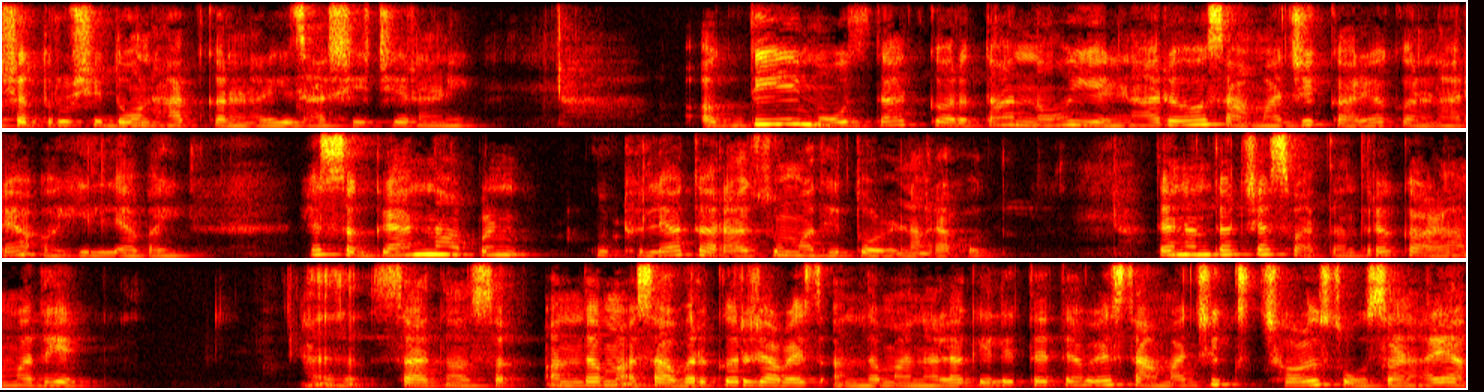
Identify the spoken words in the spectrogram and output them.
शत्रूशी दोन हात करणारी झाशीची राणी. अगदी मोजदाद करता न येणारं सामाजिक कार्य करणाऱ्या अहिल्याबाई ह्या सगळ्यांना आपण कुठल्या तराजूमध्ये तोडणार आहोत? त्यानंतरच्या स्वातंत्र्य काळामध्ये सा अंदमा सावरकर ज्यावेळेस अंदमानाला गेले तर त्यावेळेस सामाजिक छळ सोसणाऱ्या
